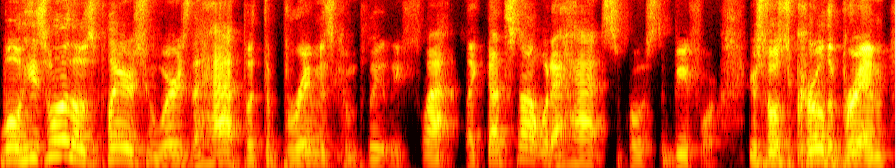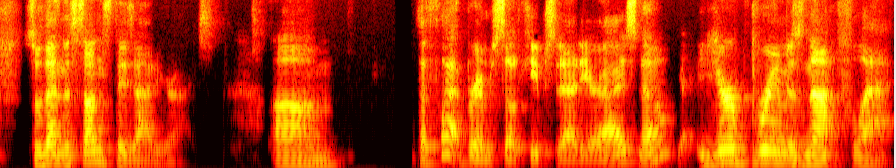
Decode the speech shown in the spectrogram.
well, he's one of those players who wears the hat, but the brim is completely flat. Like that's not what a hat's supposed to be for. You're supposed to curl the brim so then the sun stays out of your eyes. Um, The flat brim still keeps it out of your eyes. No, your brim is not flat.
